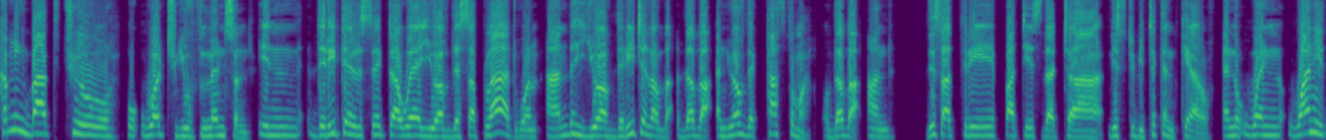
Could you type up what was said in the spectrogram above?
coming back to what you've mentioned in the retail sector, where you have the supplier at one end, you have the retailer on the other, and you have the customer on the other end. These are three parties that uh, needs to be taken care of. And when one is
